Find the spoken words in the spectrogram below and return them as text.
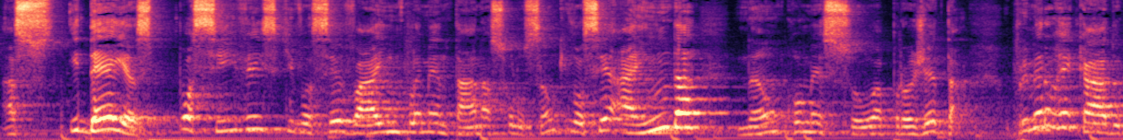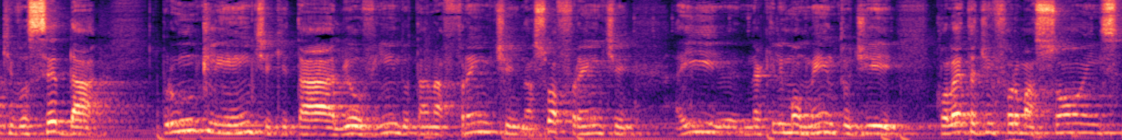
as ideias possíveis que você vai implementar na solução que você ainda não começou a projetar. O primeiro recado que você dá para um cliente que está ali ouvindo, está na frente, na sua frente, aí naquele momento de coleta de informações,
